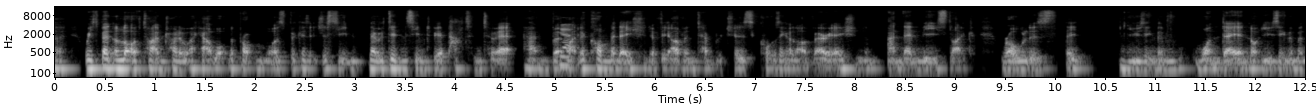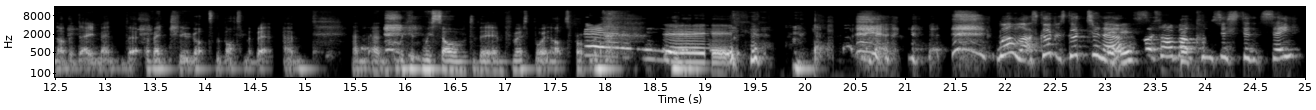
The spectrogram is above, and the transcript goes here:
we spent a lot of time trying to work out what the problem was because it just seemed there didn't seem to be a pattern to it um, but yeah. like the combination of the oven temperatures causing a lot of variation and, and then these like rollers they using them one day and not using them another day meant that eventually we got to the bottom of it um, and, and we, we solved the infamous boilouts problem Yay! well, that's good. It's good to know. It it's all about consistency.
